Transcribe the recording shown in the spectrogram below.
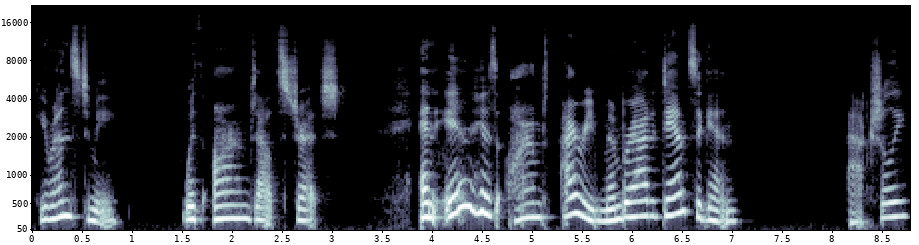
he runs to me with arms outstretched. And in his arms, I remember how to dance again. Actually,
